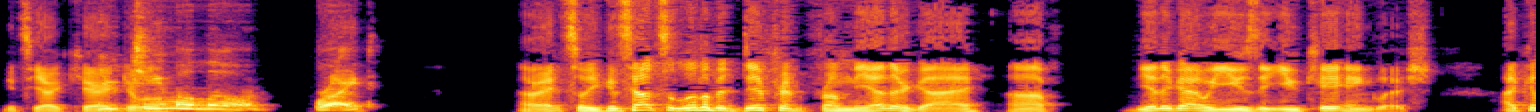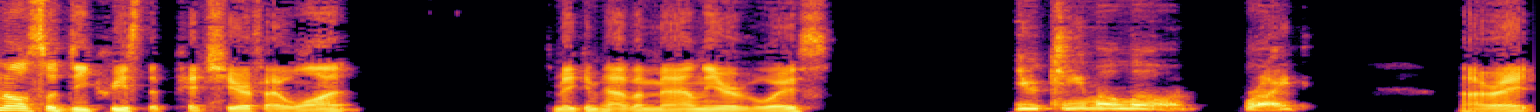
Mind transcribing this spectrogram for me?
you can see our character. You came will- alone, right? All right, so you can see how it's a little bit different from the other guy. Uh, the other guy we use the UK English. I can also decrease the pitch here if I want to make him have a manlier voice. You came alone, right? All right,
